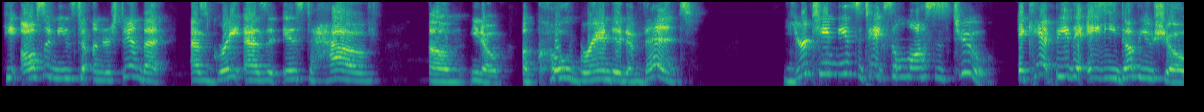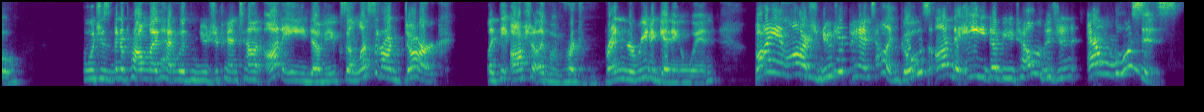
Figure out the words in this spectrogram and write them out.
he also needs to understand that as great as it is to have um, you know, a co-branded event, your team needs to take some losses too. It can't be the AEW show, which has been a problem I've had with New Japan talent on AEW, because unless they're on dark, like the offshot, like with Brendan Narita getting a win, by and large, New Japan talent goes on to AEW television and loses.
